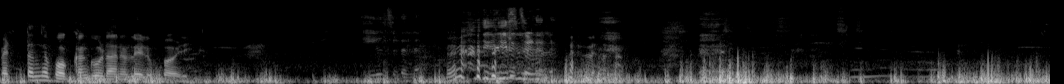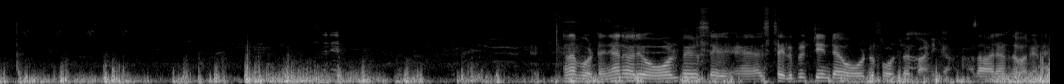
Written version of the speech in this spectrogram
പെട്ടെന്ന് പൊക്കം കൂടാനുള്ള എളുപ്പ വഴി അല്ല. എന്നാ പോട്ടെ ഞാൻ ഒരു ഓൾഡ് സെലിബ്രിറ്റീന്റെ ഓൾഡ് ഫോട്ടോ കാണിക്കാം. അത് ആരാണെന്ന് പറയണേ?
